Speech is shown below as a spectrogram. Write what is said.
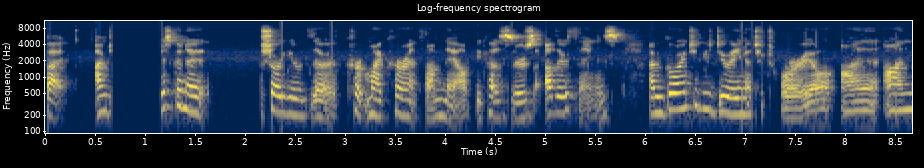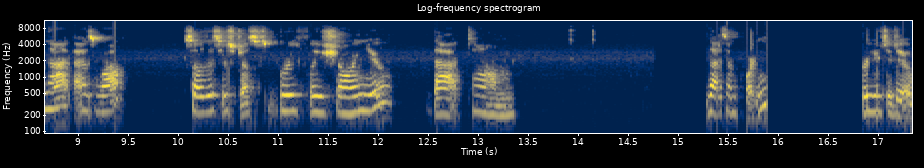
But I'm just going to show you the my current thumbnail because there's other things. I'm going to be doing a tutorial on, on that as well. So this is just briefly showing you that um, that is important for you to do.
